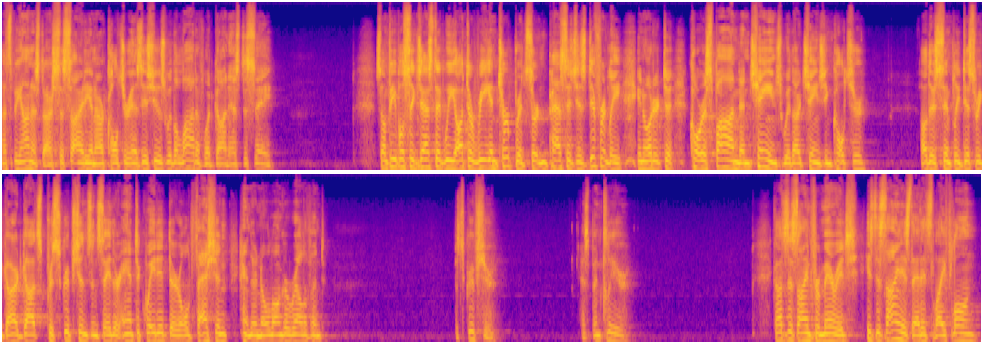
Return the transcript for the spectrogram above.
let's be honest, our society and our culture has issues with a lot of what God has to say. Some people suggest that we ought to reinterpret certain passages differently in order to correspond and change with our changing culture. Others simply disregard God's prescriptions and say they're antiquated, they're old fashioned, and they're no longer relevant. But Scripture has been clear. God's design for marriage, His design is that it's lifelong.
